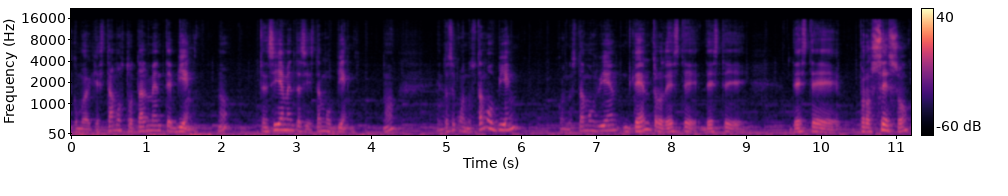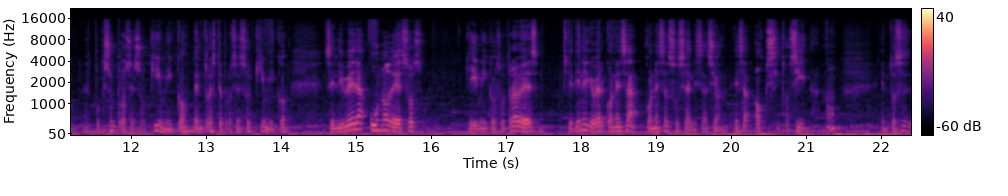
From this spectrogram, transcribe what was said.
como de que estamos totalmente bien, ¿no? Sencillamente así, estamos bien, ¿no? Entonces cuando estamos bien, cuando estamos bien dentro de este, de este, de este proceso, porque es un proceso químico, dentro de este proceso químico, se libera uno de esos químicos otra vez que tiene que ver con esa, con esa socialización, esa oxitocina, ¿no? Entonces,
